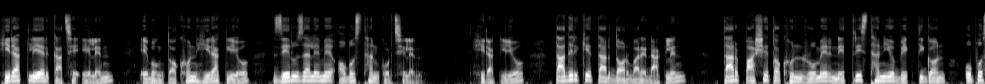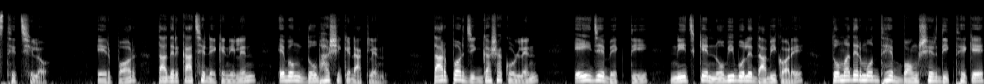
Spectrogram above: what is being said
হিরাক্লিয়ের কাছে এলেন এবং তখন হিরাক্লিও জেরুজালেমে অবস্থান করছিলেন। হিরাক্লিও তাদেরকে তার দরবারে ডাকলেন। তার পাশে তখন রোমের নেতৃস্থানীয় ব্যক্তিগণ উপস্থিত ছিল। এরপর তাদের কাছে ডেকে নিলেন এবং দোভাষীকে ডাকলেন। তারপর জিজ্ঞাসা করলেন, এই যে ব্যক্তি নিজকে নবী বলে দাবি করে তোমাদের মধ্যে বংশের দিক থেকে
